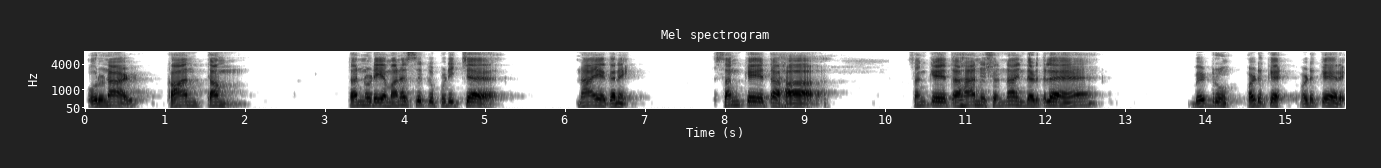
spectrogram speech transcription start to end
ஒரு நாள் காந்தம். தன்னுடைய மனசுக்கு பிடிச்ச நாயகனை சங்கேதா சங்கேதகான்னு சொன்னால் இந்த இடத்துல பெட்ரூம் படுக்கை படுக்கையறை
